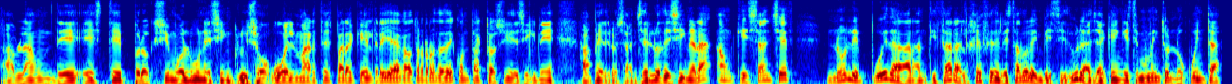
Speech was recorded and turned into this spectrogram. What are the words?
hablan de este próximo lunes incluso, o el martes, para que el rey haga otra ronda de contactos y designe a Pedro Sánchez. Lo designará, aunque Sánchez no le pueda garantizar al jefe del Estado la investidura, ya que en este momento no cuenta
